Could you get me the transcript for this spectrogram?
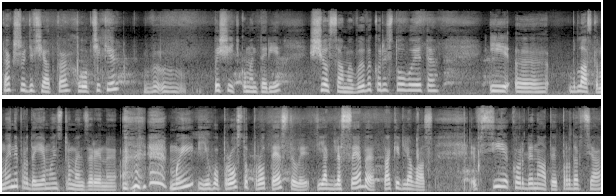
Так що, дівчатка, хлопчики, пишіть коментарі, що саме ви використовуєте. І е, будь ласка, ми не продаємо інструмент з Іриною. Ми його просто протестили як для себе, так і для вас. Всі координати продавця,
